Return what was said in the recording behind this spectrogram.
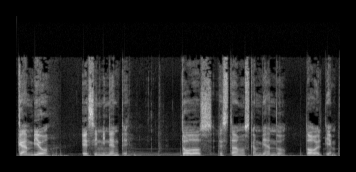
cambio es inminente. Todos estamos cambiando todo el tiempo.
